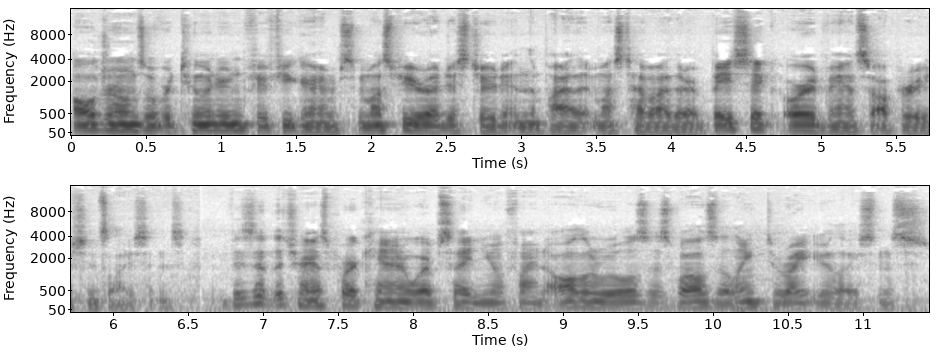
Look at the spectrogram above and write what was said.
all drones over 250 grams must be registered and the pilot must have either a basic or advanced operations license. Visit the Transport Canada website and you'll find all the rules as well as a link to write your license.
